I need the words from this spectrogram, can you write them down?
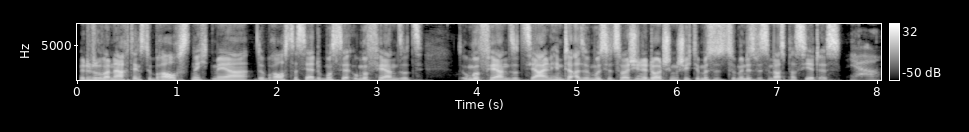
Wenn du drüber nachdenkst, du brauchst nicht mehr, du brauchst das ja, du musst ja ungefähr ein Sozi ungefähr einen sozialen Hinter. Also du musst jetzt zum Beispiel in der deutschen Geschichte müsstest du zumindest wissen, was passiert ist. Ja,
